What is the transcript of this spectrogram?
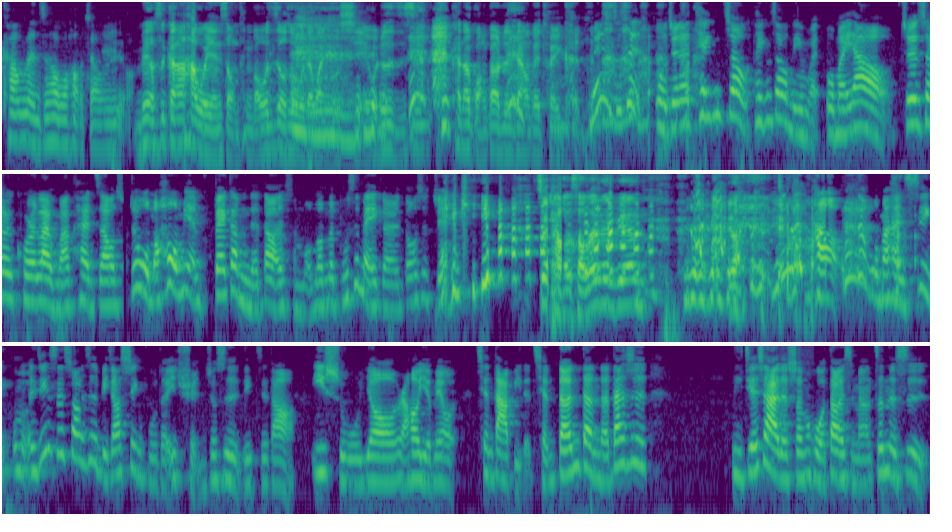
comment 之后，我好焦虑哦。没有，是刚刚他危言耸听吧？我只有说我在玩游戏，我就是只是 看到广告就这样被推坑。没有，就是我觉得听众听众你们我们要就是这个 core line 我们要开始知道，就我们后面 back up 你的到底是什么？我们不是每一个人都是 Jacky，最好少在那边。好，那我们很幸，我们已经是算是比较幸福的一群，就是你知道衣食无忧，然后也没有欠大笔的钱等等的。但是你接下来的生活到底什么样？真的是。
